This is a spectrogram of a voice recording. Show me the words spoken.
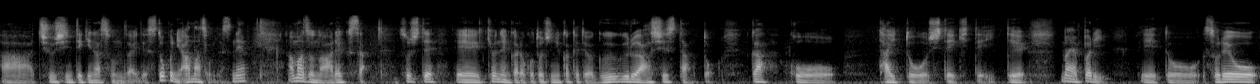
あ中心的な存在です。特にアマゾンですね。アマゾンのアレクサそして、えー、去年から今年にかけては Google アシスタントがこう台頭してきていて、まあ、やっぱり、えーとそれを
